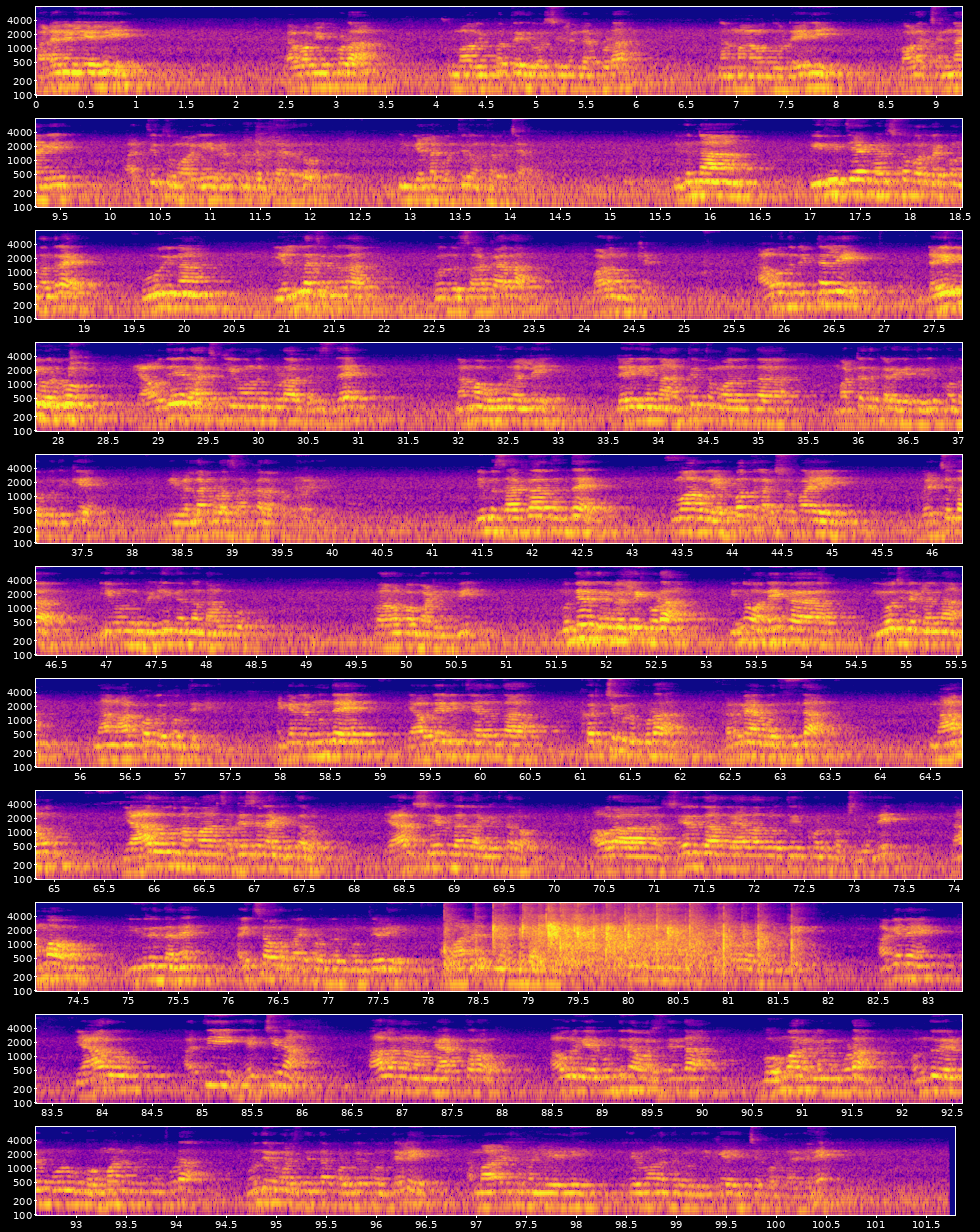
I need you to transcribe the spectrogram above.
ಪಡನಹಳ್ಳಿಯಲ್ಲಿ ಯಾವಾಗಲೂ ಕೂಡ ಸುಮಾರು ಇಪ್ಪತ್ತೈದು ವರ್ಷಗಳಿಂದ ಕೂಡ ನಮ್ಮ ಒಂದು ಡೈರಿ ಭಾಳ ಚೆನ್ನಾಗಿ, ಅತ್ಯುತ್ತಮವಾಗಿ ನಡ್ಕೊಂಡು ಬರ್ತಾ ಇರೋದು ನಿಮಗೆಲ್ಲ ಗೊತ್ತಿರುವಂಥ ವಿಚಾರ. ಇದನ್ನು ಈ ರೀತಿಯಾಗಿ ನಡೆಸ್ಕೊಂಡು ಬರಬೇಕು ಅಂತಂದರೆ ಊರಿನ ಎಲ್ಲ ಜನರ ಒಂದು ಸಹಕಾರ ಭಾಳ ಮುಖ್ಯ. ಆ ಒಂದು ನಿಟ್ಟಿನಲ್ಲಿ ಡೈರಿವರೆಗೂ ಯಾವುದೇ ರಾಜಕೀಯವನ್ನು ಕೂಡ ಬೆರೆಸದೆ ನಮ್ಮ ಊರಿನಲ್ಲಿ ಡೈರಿಯನ್ನು ಅತ್ಯುತ್ತಮವಾದಂಥ ಮಟ್ಟದ ಕಡೆಗೆ ತೆಗೆದುಕೊಂಡು ಹೋಗೋದಕ್ಕೆ ನೀವೆಲ್ಲ ಕೂಡ ಸಹಕಾರ ಕೊಡ್ತಾ ಇದ್ದೀವಿ ನಿಮ್ಮ ಸಹಕಾರದಂತೆ ಸುಮಾರು ಎಪ್ಪತ್ತು ಲಕ್ಷ ರೂಪಾಯಿ ವೆಚ್ಚದ ಈ ಒಂದು ಬಿಲ್ಡಿಂಗನ್ನು ನಾವು ಪ್ರಾರಂಭ ಮಾಡಿದ್ದೀವಿ. ಮುಂದಿನ ದಿನಗಳಲ್ಲಿ ಕೂಡ ಇನ್ನೂ ಅನೇಕ ಯೋಜನೆಗಳನ್ನು ನಾನು ಆಡ್ಕೋಬೇಕು ಅಂತಿದ್ದೀನಿ. ಯಾಕೆಂದರೆ ಮುಂದೆ ಯಾವುದೇ ರೀತಿಯಾದಂಥ ಖರ್ಚುಗಳು ಕೂಡ ಕಡಿಮೆ ಆಗೋದ್ರಿಂದ ನಾನು ಯಾರು ನಮ್ಮ ಸದಸ್ಯರಾಗಿರ್ತಾರೋ, ಯಾರು ಷೇರುದಾರರಾಗಿರ್ತಾರೋ ಅವರ ಷೇರುದಾರರು ಯಾರಾದರೂ ತೀರ್ಕೊಂಡ ಪಕ್ಷದಲ್ಲಿ ನಮ್ಮ ಇದರಿಂದನೇ ಐದು ಸಾವಿರ ರೂಪಾಯಿ ಕೊಡಬೇಕು ಅಂತೇಳಿ ಆಡಳಿತ ಹಾಗೆಯೇ ಯಾರು ಅತಿ ಹೆಚ್ಚಿನ ಹಾಲನ್ನು ನಮಗೆ ಹಾಕ್ತಾರೋ ಅವರಿಗೆ ಮುಂದಿನ ವರ್ಷದಿಂದ ಬಹುಮಾನಗಳನ್ನು ಕೂಡ ಒಂದು, ಎರಡು, ಮೂರು ಬಹುಮಾನಗಳನ್ನು ಕೂಡ ಮುಂದಿನ ವರ್ಷದಿಂದ ಕೊಡಬೇಕು ಅಂತೇಳಿ ನಮ್ಮ ಆಡಳಿತ ಮಂಡಳಿಯಲ್ಲಿ ತೀರ್ಮಾನ ತಗೊಳ್ಳೋದಕ್ಕೆ ಇಚ್ಛೆ ಪಡ್ತಾ ಇದ್ದೀನಿ.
